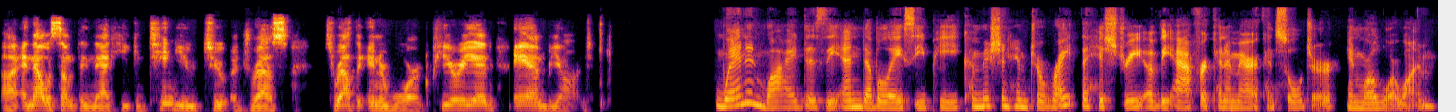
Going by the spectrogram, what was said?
Uh, and that was something that he continued to address throughout the interwar period and beyond. When and why does the NAACP commission him to write the history of the African American soldier in World War One?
